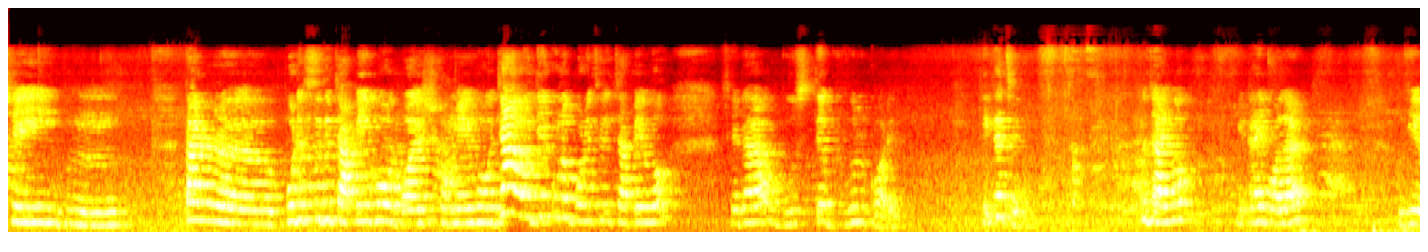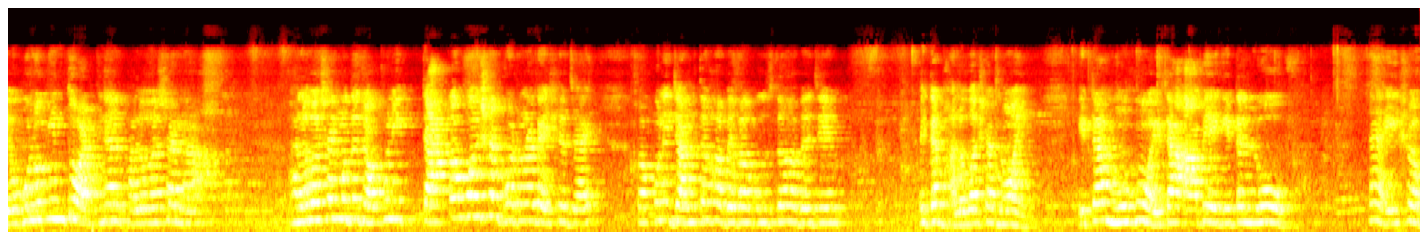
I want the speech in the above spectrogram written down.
সেই তার পরিস্থিতি চাপে হোক, বয়স কমে হোক, যা যে কোনো পরিস্থিতি চাপে হোক, সেটা বুঝতে ভুল করে। ঠিক আছে? তো যাই হোক, এটাই বলার। যে ওগুলো কিন্তু অরিজিনাল ভালোবাসা না। ভালোবাসার মধ্যে যখনই টাকা পয়সার ঘটনাটা এসে যায়, তখনই জানতে হবে বা বুঝতে হবে যে এটা ভালোবাসা নয়। এটা মোহ, এটা আবেগ, এটা লোভ। হ্যাঁ এইসব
